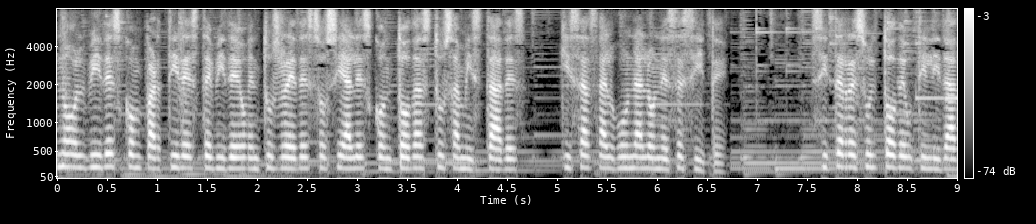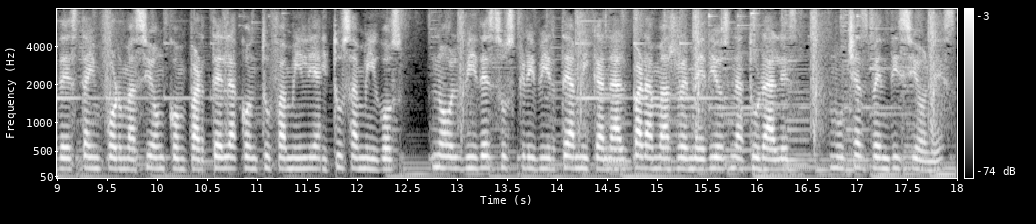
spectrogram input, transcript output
No olvides compartir este video en tus redes sociales con todas tus amistades, quizás alguna lo necesite. Si te resultó de utilidad esta información compártela con tu familia y tus amigos, no olvides suscribirte a mi canal para más remedios naturales, muchas bendiciones.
